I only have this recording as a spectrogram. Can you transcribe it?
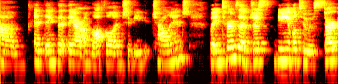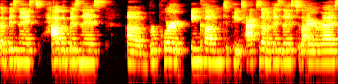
um, and think that they are unlawful and should be challenged. But in terms of just being able to start a business, have a business, um, report income to pay taxes on a business to the IRS,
